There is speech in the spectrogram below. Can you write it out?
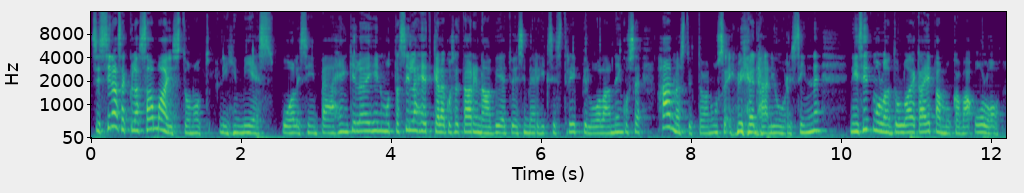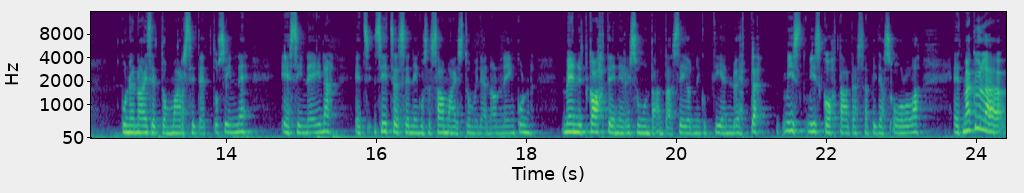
siis sinänsä kyllä samaistunut niihin miespuolisiin päähenkilöihin, mutta sillä hetkellä, kun se tarina on viety esimerkiksi strippiluolaan, niin kuin se hämmästyttävän usein viedään juuri sinne, niin sitten mulla on tullut aika epämukava olo, kun ne naiset on marssitettu sinne esineinä. Sitten se, se, niin se samaistuminen on niin kuin mennyt kahteen eri suuntaan, tai se ei ole niin kuin tiennyt, että missä mis kohtaa tässä pitäisi olla. Et mä kyllä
